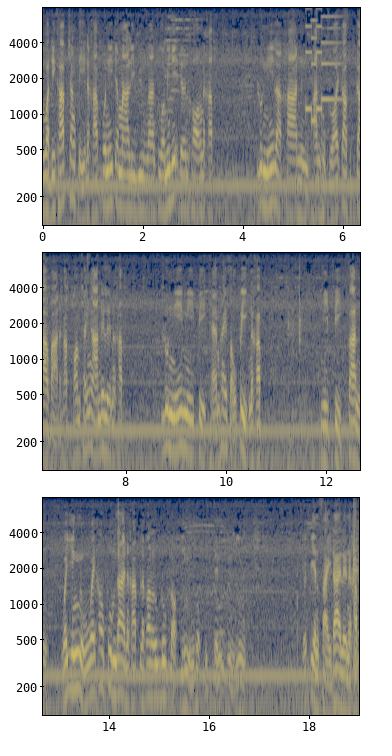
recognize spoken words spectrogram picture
สวัสดีครับช่างตีนะครับ วันนี้จะมารีวิวงานตัวมินิเดินคลองนะครับ รุ่นนี้ราคา 1,699 บาทนะครับ พร้อมใช้งานได้เลยนะครับ รุ่นนี้มีปีกแถมให้ 2 ปีกนะครับ มีปีกสั้น ไว้ยิงหนูไว้เข้าพุ่มได้นะครับ แล้วก็ลูกดอกยิงหนู 60 เซนหนึ่งลูกไว้เปลี่ยนใส่ได้เลยนะครับ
